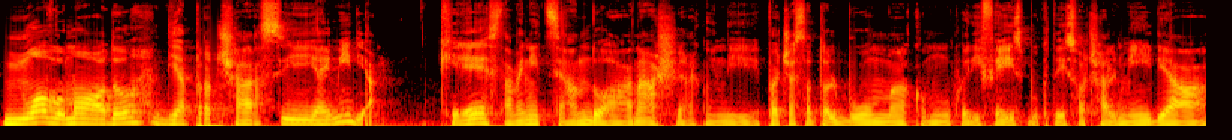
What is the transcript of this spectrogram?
nuovo modo di approcciarsi ai media che stava iniziando a nascere, quindi poi c'è stato il boom comunque di Facebook, dei social media.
